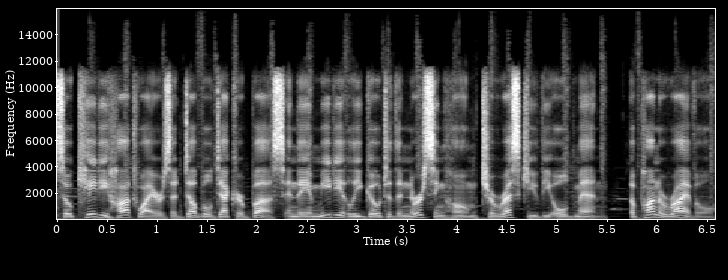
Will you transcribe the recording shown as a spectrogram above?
so Katie hotwires a double-decker bus and they immediately go to the nursing home to rescue the old men. Upon arrival,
